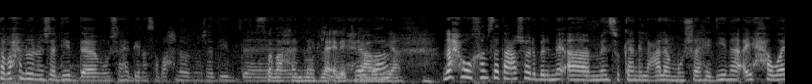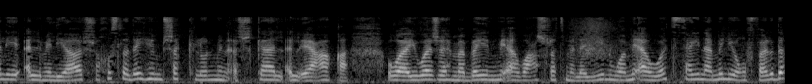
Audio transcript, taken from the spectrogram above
صباح النور من جديد مشاهدينا صباح النور من جديد صباح النور لك هبة. راوية نحو 15% من سكان العالم مشاهدينا أي حوالي المليار شخص لديهم شكل من أشكال الإعاقة ويواجه ما بين 110 ملايين و190 مليون فرد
